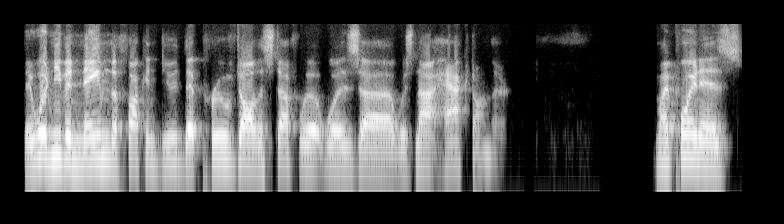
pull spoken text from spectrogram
They wouldn't even name the fucking dude that proved all the stuff was uh, was not hacked on there. My point is,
